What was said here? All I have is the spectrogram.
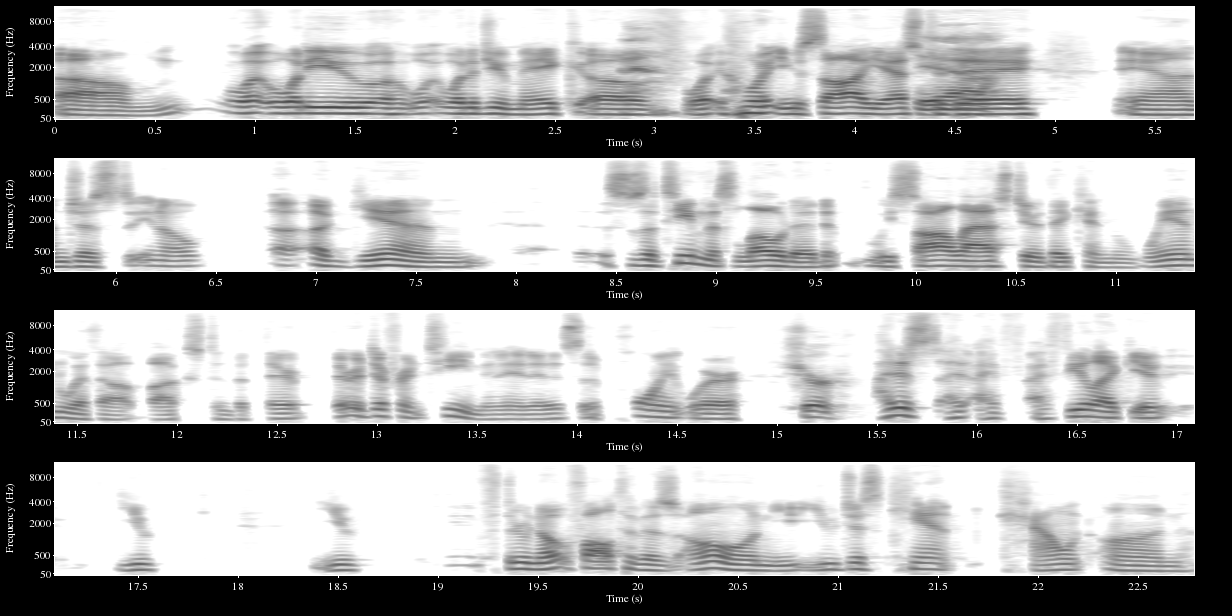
Um, what what do you what, what did you make of what what you saw yesterday? Yeah and just you know uh, again this is a team that's loaded. We saw last year they can win without buxton but they're they're a different team and it's at a point where sure. I just i, I feel like you you you through no fault of his own you, you just can't count on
